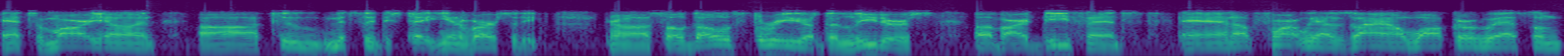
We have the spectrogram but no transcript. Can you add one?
and Tamarion uh, to Mississippi State University. Uh, so those three are the leaders of our defense. And up front, we have Zion Walker, who has some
